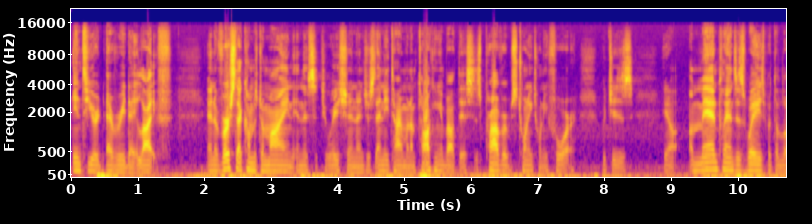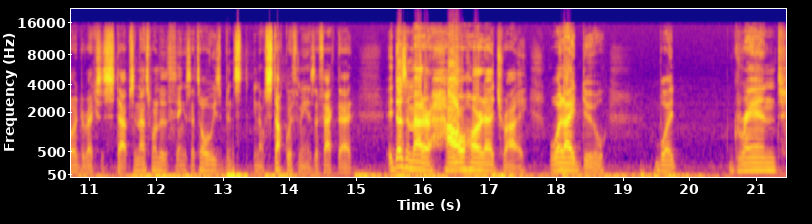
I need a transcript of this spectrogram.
into your everyday life. And a verse that comes to mind in this situation and just any time when I'm talking about this is Proverbs 20:24, which is you know, a man plans his ways but the Lord directs his steps. And that's one of the things that's always been you know, stuck with me is the fact that it doesn't matter how hard I try, what I do, what grand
